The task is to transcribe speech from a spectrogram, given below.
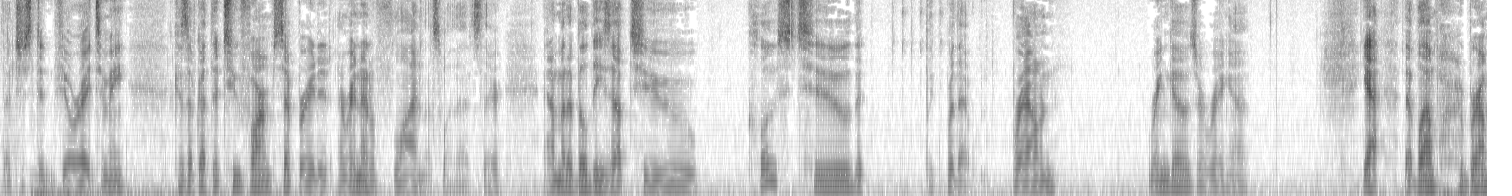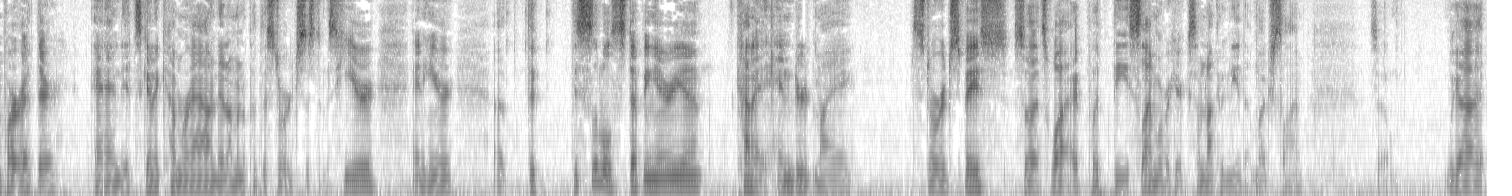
that just didn't feel right to me. Because I've got the two farms separated. I ran out of lime, that's why that's there. And I'm going to build these up to close to the, like where that brown ring goes, or ring, yeah, that brown, brown part right there and it's going to come around and I'm going to put the storage systems here and here. Uh, the This little stepping area kind of hindered my storage space, so that's why I put the slime over here, because I'm not going to need that much slime. So we got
